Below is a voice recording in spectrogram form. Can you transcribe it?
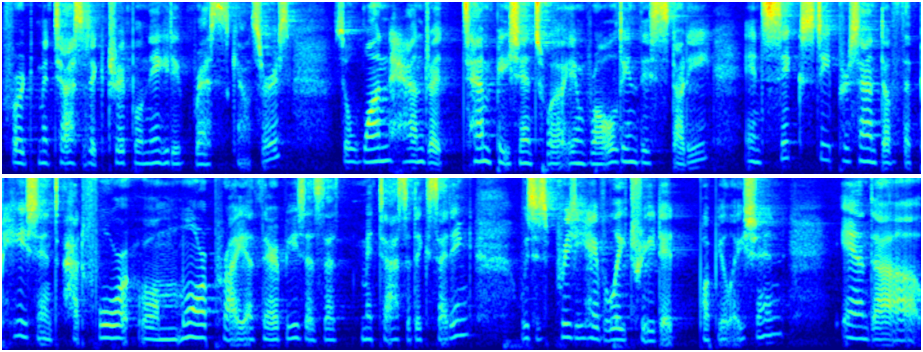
for metastatic triple negative breast cancers. So 110 patients were enrolled in this study, and 60% of the patients had four or more prior therapies as a metastatic setting, which is pretty heavily treated population. And uh,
